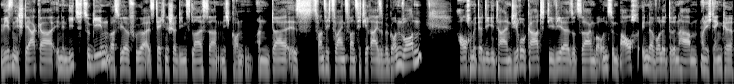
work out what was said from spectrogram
wesentlich stärker in den Lead zu gehen, was wir früher als technischer Dienstleister nicht konnten. Und da ist 2022 die Reise begonnen worden auch mit der digitalen Girocard, die wir sozusagen bei uns im Bauch in der Wolle drin haben. Und ich denke,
